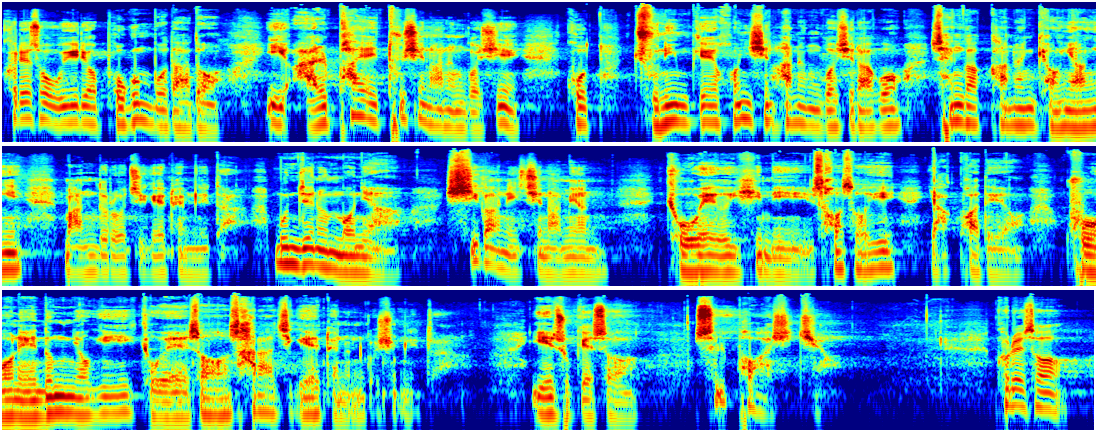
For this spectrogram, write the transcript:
그래서 오히려 복음보다도 이 알파에 투신하는 것이 곧 주님께 헌신하는 것이라고 생각하는 경향이 만들어지게 됩니다. 문제는 뭐냐? 시간이 지나면 교회의 힘이 서서히 약화되어 구원의 능력이 교회에서 사라지게 되는 것입니다. 예수께서 슬퍼하시지요. 그래서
